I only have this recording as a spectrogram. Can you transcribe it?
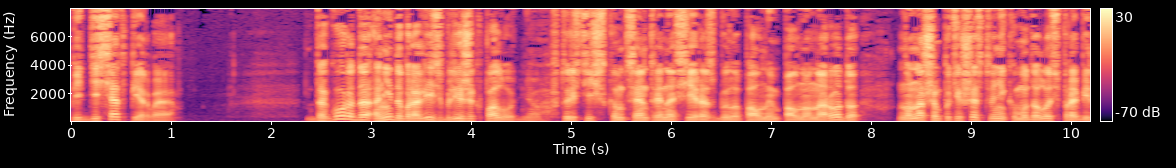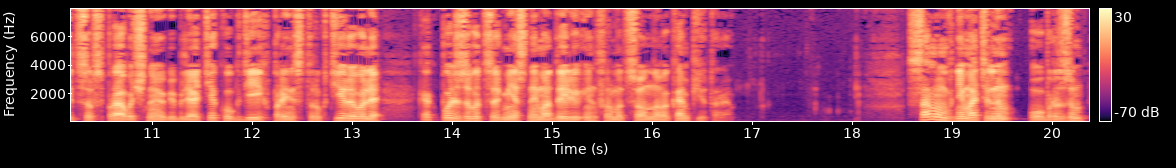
51. До города они добрались ближе к полудню. В туристическом центре на сей раз было полным-полно народу, но нашим путешественникам удалось пробиться в справочную библиотеку, где их проинструктировали, как пользоваться местной моделью информационного компьютера. Самым внимательным образом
